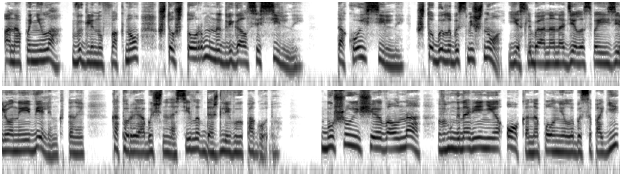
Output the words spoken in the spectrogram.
Она поняла, выглянув в окно, что шторм надвигался сильный такой сильный, что было бы смешно, если бы она надела свои зеленые веллингтоны, которые обычно носила в дождливую погоду. Бушующая волна в мгновение ока наполнила бы сапоги,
